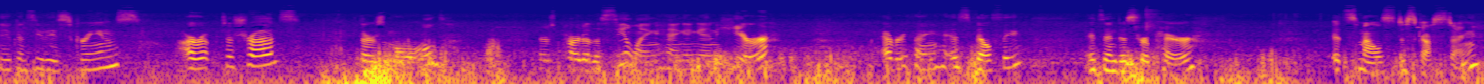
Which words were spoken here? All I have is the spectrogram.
You can see these screens are ripped to shreds. There's mold. There's part of the ceiling hanging in here. Everything is filthy. It's in disrepair. It smells disgusting.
